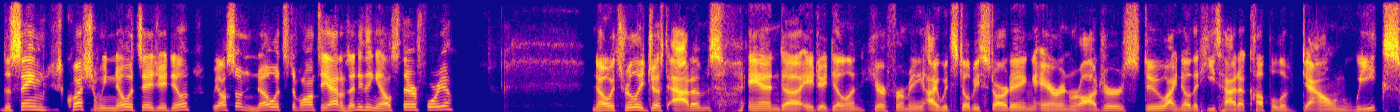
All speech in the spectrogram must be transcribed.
the same question. We know it's AJ Dillon. We also know it's Davante Adams. Anything else there for you? No, it's really just Adams and uh, AJ Dillon here for me. I would still be starting Aaron Rodgers, Stu. I know that he's had a couple of down weeks,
